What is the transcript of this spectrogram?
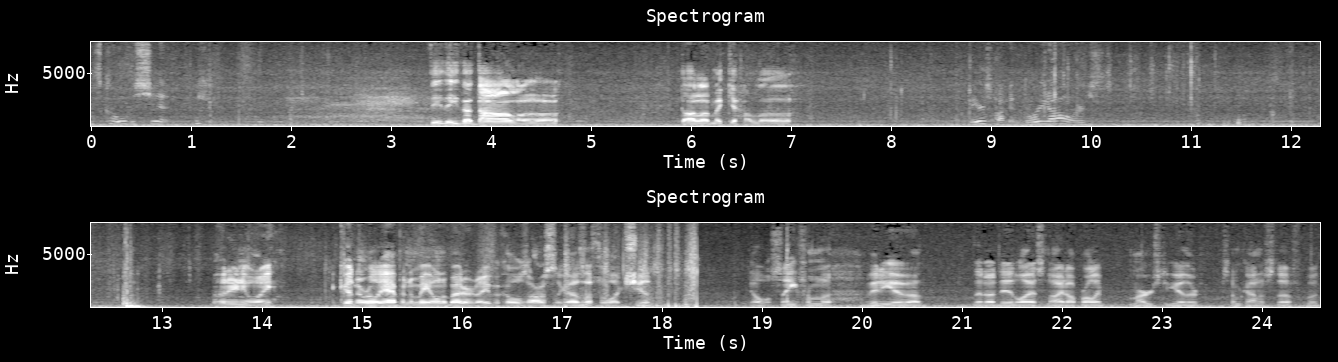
It's cold as shit. Diddy the dollar. Dollar make you holla. Beer's fucking three dollars. But anyway, it couldn't really happen to me on a better day because honestly, guys, I feel like shit. Y'all will see from the video I, that I did last night. I'll probably merge together some kind of stuff, but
